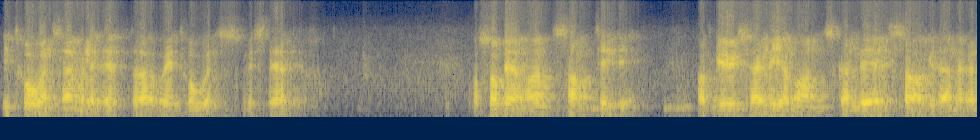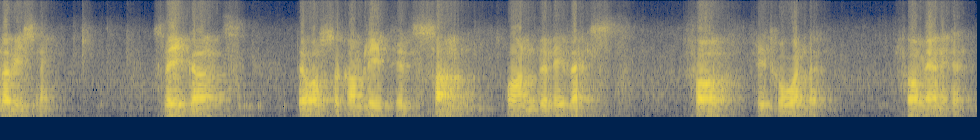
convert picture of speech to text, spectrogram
i troens hemmeligheter og i troens mysterier. Og så ber han samtidig at Guds hellige ånd skal ledsage denne undervisning, slik at det også kan bli til sann åndelig vekst for de troende, for menigheten.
